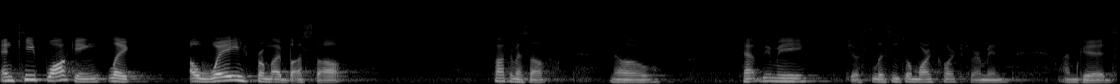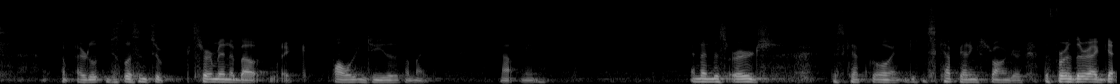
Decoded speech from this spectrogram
and keep walking, like away from my bus stop. Thought to myself, no, can't be me. Just listen to Mark Clark's sermon. I'm good. I just listened to a sermon about like following Jesus. I'm like, not me. And then this urge just kept going. It just kept getting stronger. The further I get,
